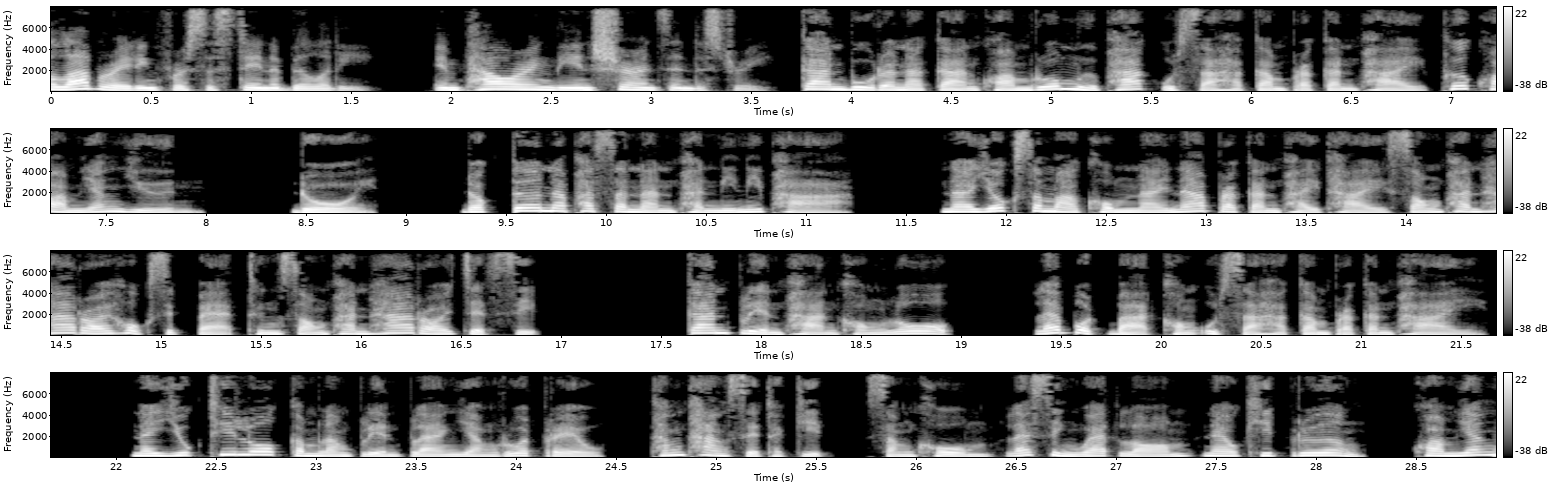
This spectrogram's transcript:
Collaborating for sustainability, empowering the insurance industry. การบูรณาการความร่วมมือภาคอุตสาหกรรมประกันภัยเพื่อความยั่งยืน โดย ดรนภัสนันพันนินิพานายกสมาคมนายหน้าประกันภัยไทย 2568 ถึง 2570 การเปลี่ยนผ่านของโลก และบทบาทของอุตสาหกรรมประกันภัย ในยุคที่โลกกำลังเปลี่ยนแปลงอย่างรวดเร็ว ทั้งทางเศรษฐกิจ สังคม และสิ่งแวดล้อม แนวคิดเรื่อง ความยั่ง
